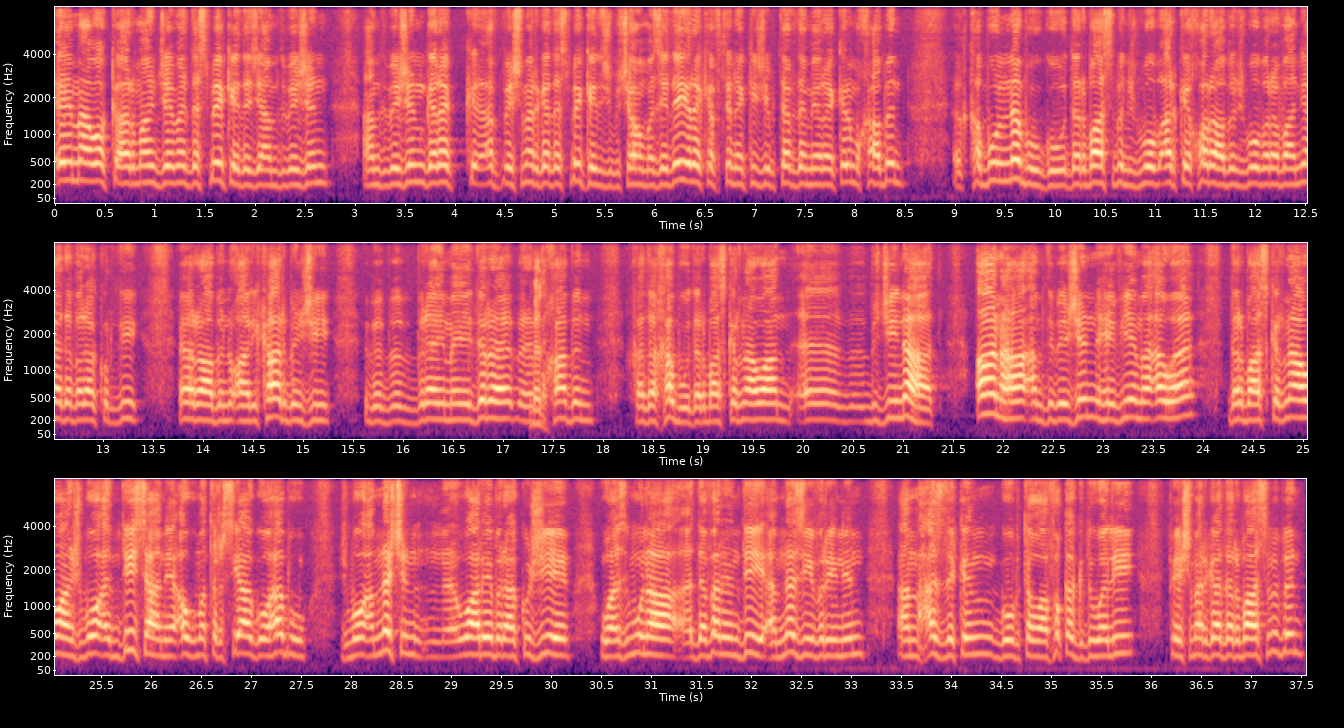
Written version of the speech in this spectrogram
ئێمە وەک ئارمان جێمە دەستپێکێ دەجام دبێژن ام dibêjin gerek ev pêşmerge destpêkê dij bi çavmezêdeyê rekeftînekî jî bi tev demêrekir mixabin e, qebul nebû got derbas bin ji bo erkê xwe rabin ji bo berevaniya devera Kurdî e, rabin û alîkar bin jî birayê me dire mixabin qedexe bû derbaskarina wan e, bi cî nehat. ئانها ئەم دەبێژن هێویێمە ئەوە دەرباسکردنا ئەوان ژ بۆ ئەم دیسانێ ئەو مەترسیا گۆ هەبوو ژ بۆ ئەم نەچن وارێ براکوژیێ وەزمموە دەڤەرندی ئەم نەزیڤرینن ئەم حەز دەکەن گۆ تەوافقەک دووەلی پێشمەرگا دەرباس ببن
